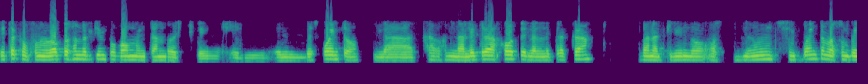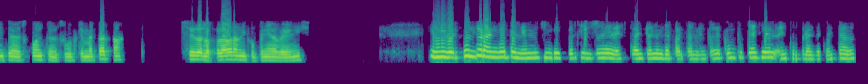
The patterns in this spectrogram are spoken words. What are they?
Esta conforme va pasando el tiempo va aumentando este el, descuento. La, la letra J y la letra K van adquiriendo un 50 más un 20 de descuento en su última etapa. Cedo la palabra a mi compañera Berenice. En Liverpool Durango tenemos un 10% de descuento en el departamento de computación en compras de contado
